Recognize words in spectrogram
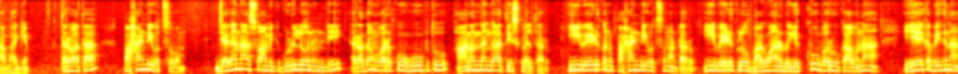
ఆ భాగ్యం. తర్వాత పహండి ఉత్సవం. జగన్నాథ స్వామికి గుడిలో నుండి రథం వరకు ఊపుతూ ఆనందంగా తీసుకువెళ్తారు. ఈ వేడుకను పహండి ఉత్సవం అంటారు. ఈ వేడుకలో భగవానుడు ఎక్కువ బరువు కావున ఏకబిగిన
